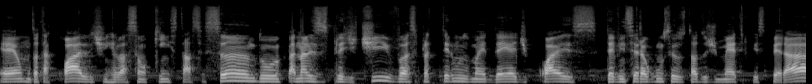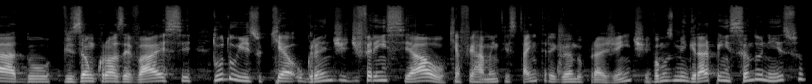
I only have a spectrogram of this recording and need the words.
é um data quality em relação a quem está acessando, análises preditivas para termos uma ideia de quais devem ser alguns resultados de métrica esperado, visão cross-device, tudo isso que é o grande diferencial que a ferramenta está entregando migrando pra gente, vamos migrar pensando nisso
